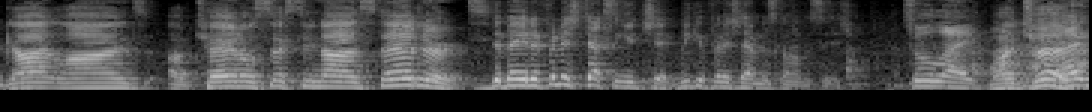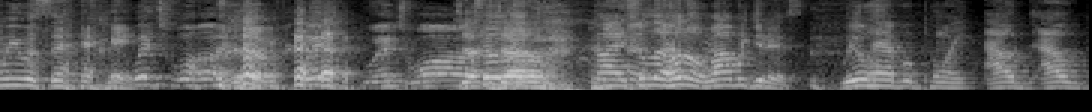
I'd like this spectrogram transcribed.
guidelines of Channel 69 standards. Debater, finish texting your chick. We can finish having this conversation. So, like, My chick. like we were saying. Which one? which, which one? Ju- So General- look, all right. So look, hold on. Why don't we do this? We'll have a point. I'll I'll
